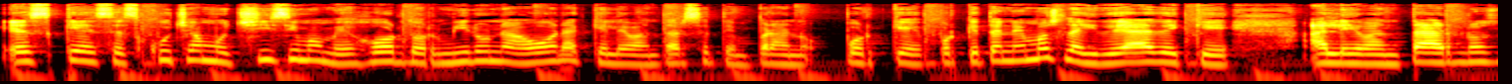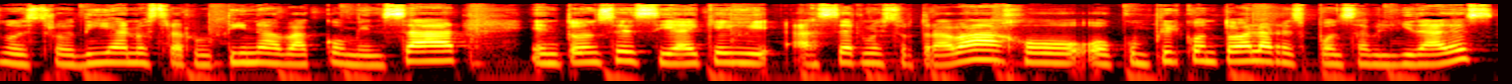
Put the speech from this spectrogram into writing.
es que se escucha muchísimo mejor dormir una hora que levantarse temprano. ¿Por qué? Porque tenemos la idea de que al levantarnos nuestro día, nuestra rutina va a comenzar, entonces si hay que hacer nuestro trabajo o cumplir con todas las responsabilidades,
